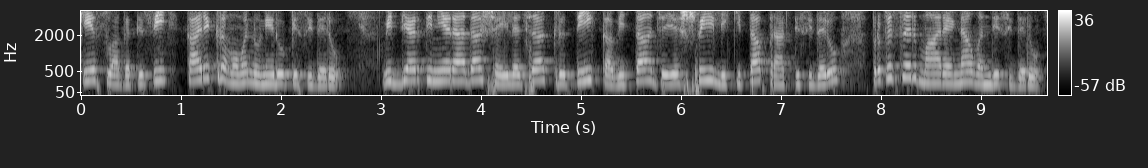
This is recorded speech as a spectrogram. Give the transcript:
ಕೆ ಸ್ವಾಗತಿಸಿ ಕಾರ್ಯಕ್ರಮವನ್ನು ನಿರೂಪಿಸಿದರು. ವಿದ್ಯಾರ್ಥಿನಿಯರಾದ ಶೈಲಜಾ, ಕೃತಿ, ಕವಿತಾ, ಜಯಶ್ರೀ, ಲಿಖಿತಾ ಪ್ರಾರ್ಥಿಸಿದರು. ಪ್ರೊಫೆಸರ್ ಮಾರಣ್ಣ ವಂದಿಸಿದರು.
